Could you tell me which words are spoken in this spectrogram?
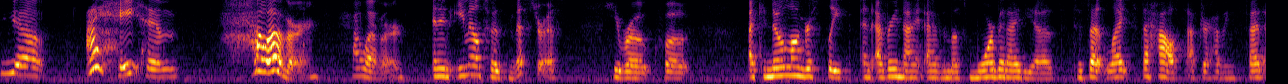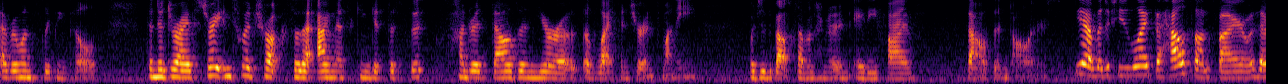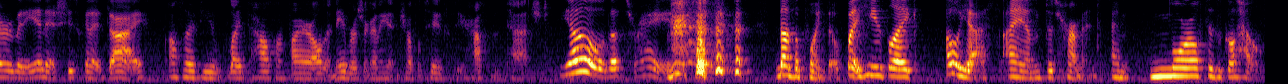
yeah. I hate him. However, however, in an email to his mistress, he wrote, quote, I can no longer sleep, and every night I have the most morbid ideas to set light to the house after having fed everyone sleeping pills, then to drive straight into a truck so that Agnes can get the 600,000 euros of life insurance money, which is about $785,000. Yeah, but if you light the house on fire with everybody in it, she's gonna die. Also, if you light the house on fire, all the neighbors are going to get in trouble too because your house is attached. Yo, that's right. Not the point though, but he's like, oh yes, I am determined. I'm moral physical health.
